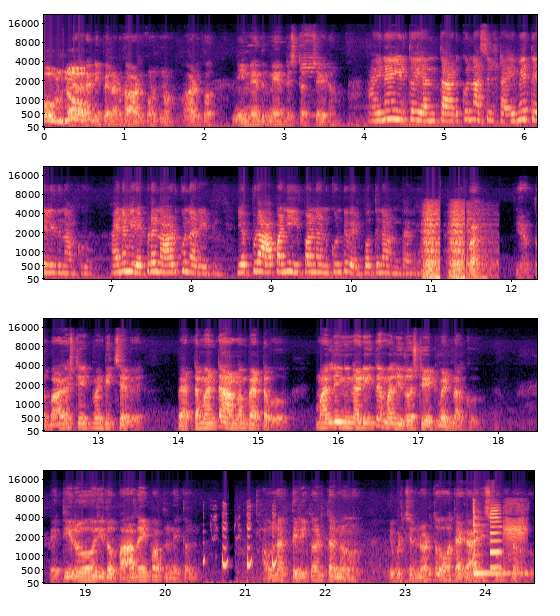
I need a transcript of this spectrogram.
ఎలాగో నీ పిల్లలతో ఆడుకుంటున్నావు. ఆడుకో. నిన్నెందుకు నేను డిస్టర్బ్ చేయడం? అయినా వీటితో ఎంత ఆడుకున్నా అసలు టైమే తెలియదు నాకు. అయినా మీరు ఎప్పుడైనా ఆడుకున్నారేంటి? ఎప్పుడు ఆ పని ఈ పని అనుకుంటూ వెళ్ళిపోతూనే ఉంటారు. ఎంత బాగా స్టేట్మెంట్ ఇచ్చావే. పెట్టమంటే అన్నం పెట్టవు. మళ్ళీ నిన్ను అడిగితే మళ్ళీ ఇదో స్టేట్మెంట్ నాకు. ప్రతిరోజు ఇదో బాధ అయిపోతుంది నీతో. అవును నాకు తెలియక అడుగుతాను ఇప్పుడు చిన్నోడితో తెగ ఆడించుకుంటున్నావు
